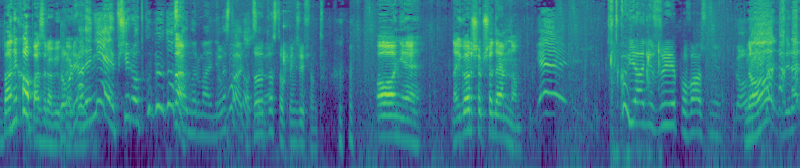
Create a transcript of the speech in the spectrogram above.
Bany hopa zrobił Dorian? pewnie. Ale nie, w środku był dostał Tak. normalnie, No na właśnie, 100%. to dostał 50. O nie. Najgorsze przede mną. Tylko ja nie żyję, poważnie. No. No, re,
